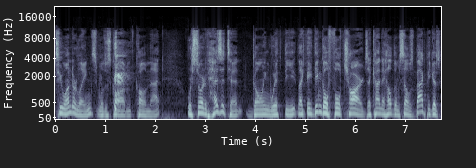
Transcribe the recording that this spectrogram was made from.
two underlings, we'll just call them call them that, were sort of hesitant going with the like they didn't go full charge. They kind of held themselves back because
